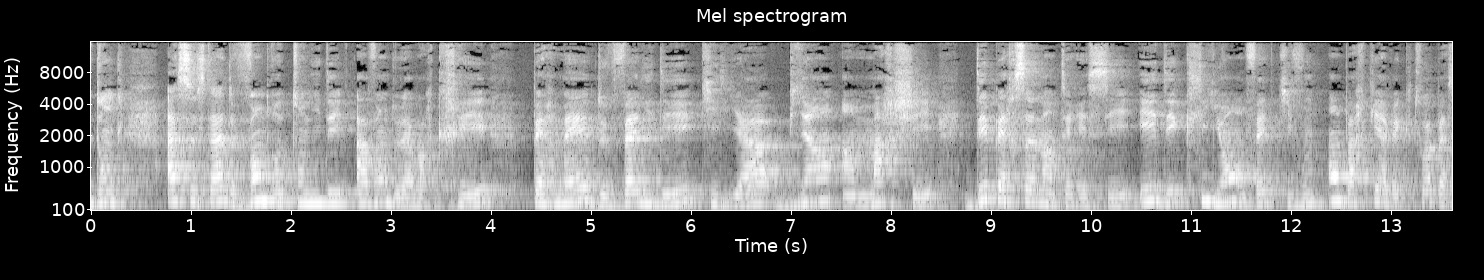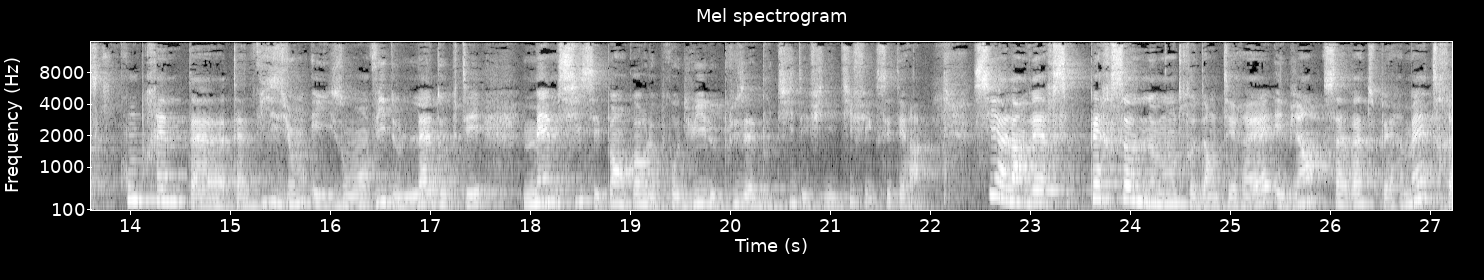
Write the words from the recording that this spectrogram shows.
Donc, à ce stade, vendre ton idée avant de l'avoir créée permet de valider qu'il y a bien un marché, des personnes intéressées et des clients en fait qui vont embarquer avec toi parce qu'ils comprennent ta, vision et ils ont envie de l'adopter même si c'est pas encore le produit le plus abouti, définitif, etc. Si à l'inverse, personne ne montre d'intérêt, eh bien, ça va te permettre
